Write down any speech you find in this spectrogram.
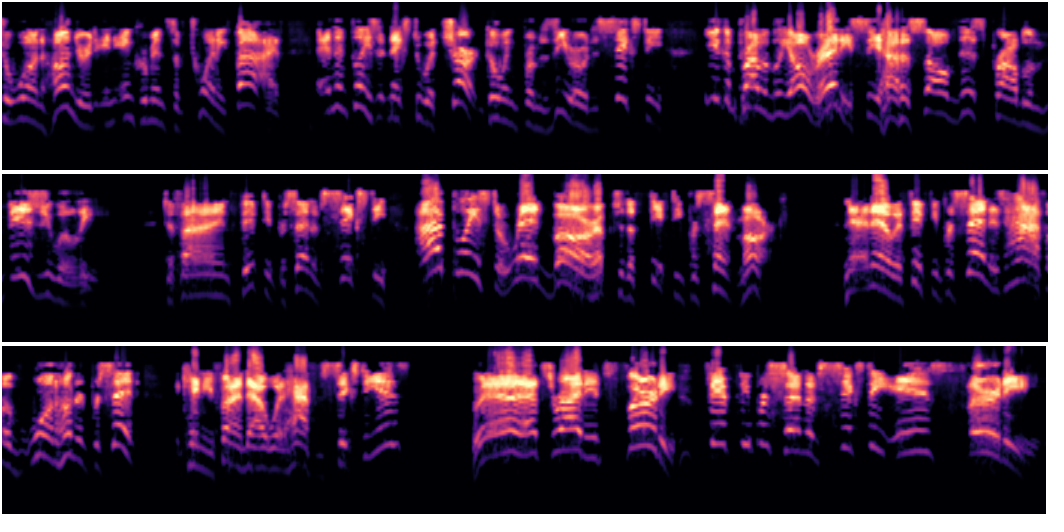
to 100 in increments of 25, and then place it next to a chart going from 0 to 60, you can probably already see how to solve this problem visually. To find 50% of 60, I placed a red bar up to the 50% mark. Now, now, if 50% is half of 100%, can you find out what half of 60 is? Well, that's right, it's 30. 50% of 60 is 30.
